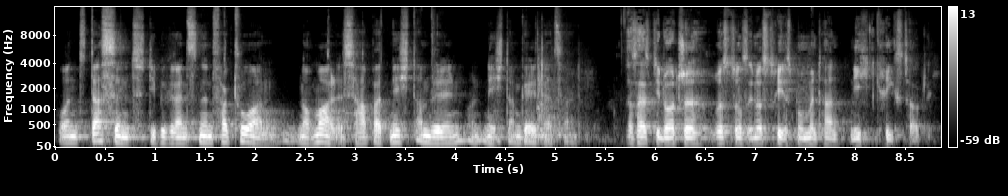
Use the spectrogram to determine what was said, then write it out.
Und das sind die begrenzenden Faktoren. Nochmal, es hapert nicht am Willen und nicht am Geld derzeit. Das heißt, die deutsche Rüstungsindustrie ist momentan nicht kriegstauglich.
